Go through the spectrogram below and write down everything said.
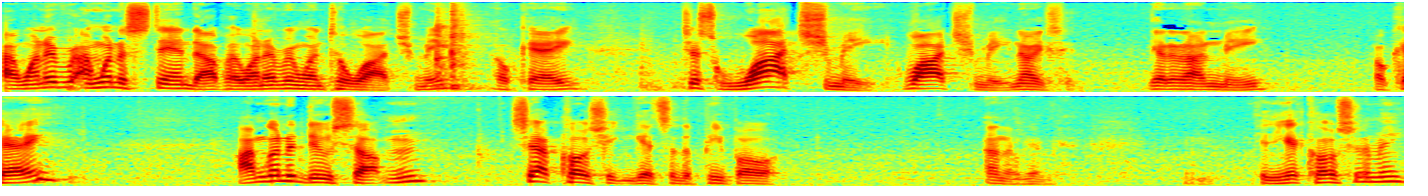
I want every, I'm going to stand up. I want everyone to watch me, okay? Just watch me. Watch me. See, get it on me, okay? I'm going to do something. See how close you can get to the people. Oh, no, can you get closer to me?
